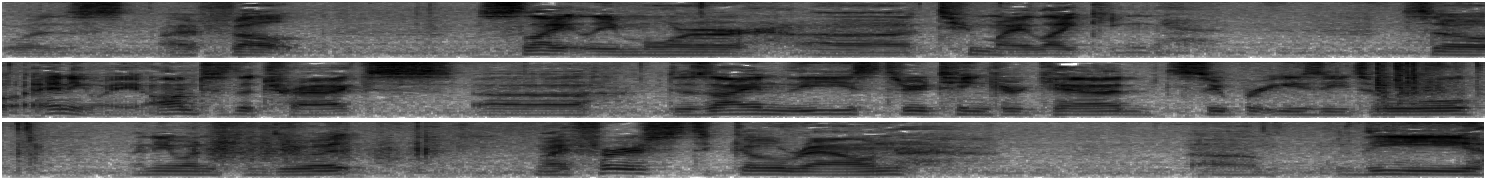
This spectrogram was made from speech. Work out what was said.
It was I felt slightly more uh, to my liking. So anyway, onto the tracks. Uh, designed these through Tinkercad, super easy tool. Anyone can do it. My first go round, um, the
